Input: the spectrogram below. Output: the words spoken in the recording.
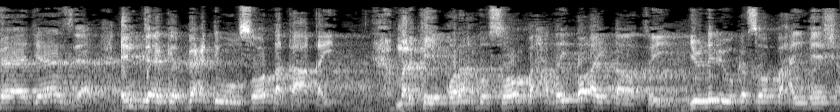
faajaaza intaa ka bacdi wuu soo dhaqaaqay. Markay qoraxdu soo baxday oo ay dhalatay yuu nebigu ka soo baxay meesha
